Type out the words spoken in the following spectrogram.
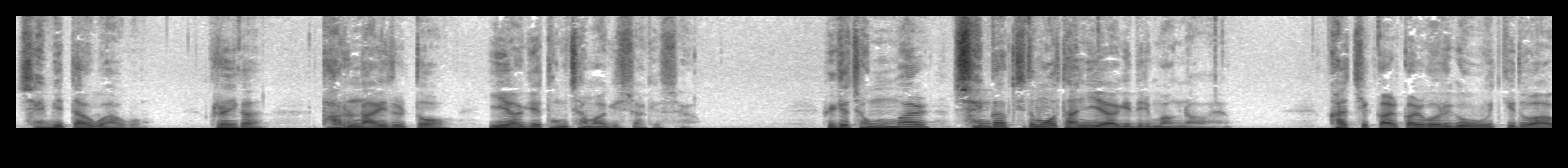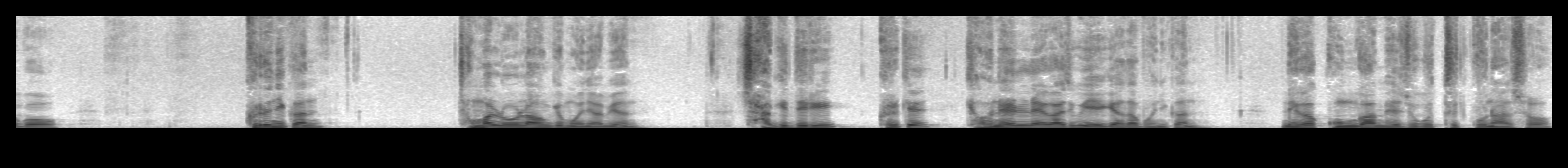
재밌다고 하고 그러니까 다른 아이들도 이야기에 동참하기 시작했어요. 그게 정말 생각지도 못한 이야기들이 막 나와요. 같이 깔깔거리고 웃기도 하고 그러니까 정말 놀라운 게 뭐냐면 자기들이 그렇게 견해를 내 가지고 얘기하다 보니까 내가 공감해주고 듣고 나서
